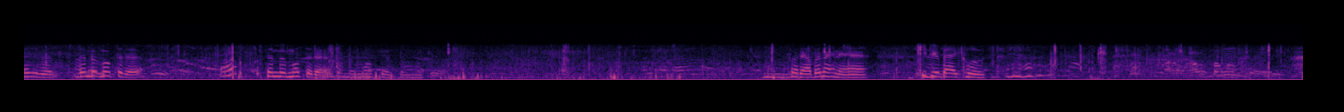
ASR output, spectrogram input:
大丈夫全部持ってる全部持ってる全部持ってると思うけど、それ危ないね Keep your bag closed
